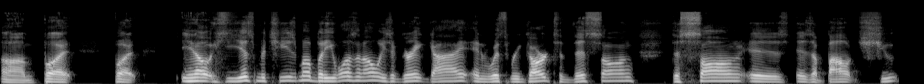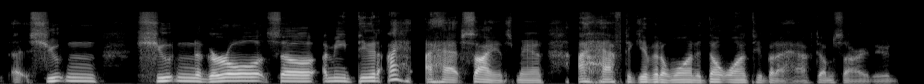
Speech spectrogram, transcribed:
Um, but, but you know, he is machismo, but he wasn't always a great guy. And with regard to this song, the song is is about shoot uh, shooting shooting a girl. So I mean, dude, I I have science, man. I have to give it a one. I don't want to, but I have to. I'm sorry, dude.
